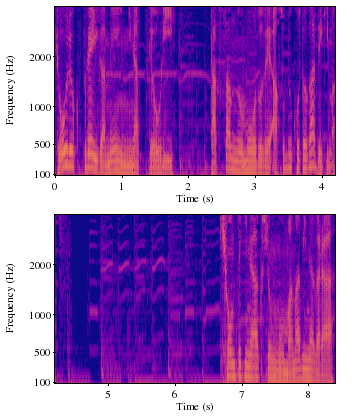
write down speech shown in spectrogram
協力プレイがメインになっており、たくさんのモードで遊ぶことができます。基本的なアクションを学びながら、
